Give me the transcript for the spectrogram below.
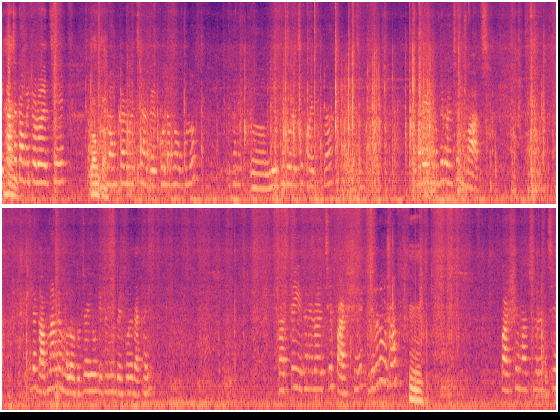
এ, কাঁচা হ্যাঁ। টমেটো রয়েছে। লঙ্কা। লঙ্কা রয়েছে আর বের করলাম ওগুলো। এখানে লেবু রয়েছে কয়েকটা। এর মধ্যে রয়েছে মাছ। এটা গামলা আনলে ভালো হতো যাই হোক এখানে বের করে দেখাই। ফার্স্টেই এখানে রয়েছে পার্শে জেলে দেবো সব? পার্শে মাছ রয়েছে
